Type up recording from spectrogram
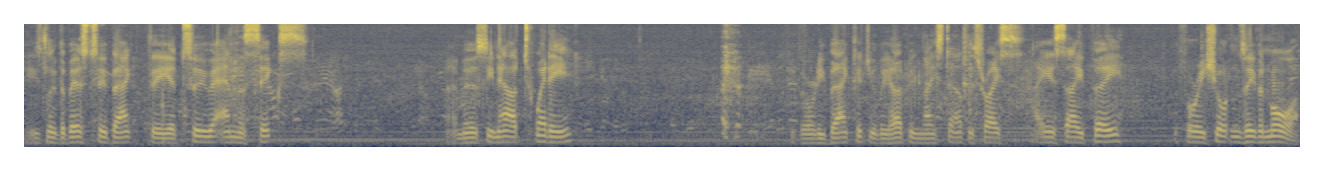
Easily the best two back, the uh, two and the six. No Mercy now at 20. If you've already backed it, you'll be hoping they start this race ASAP before he shortens even more.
